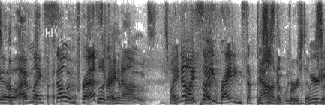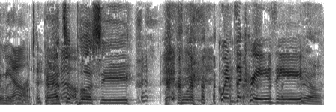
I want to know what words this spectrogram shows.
you. I'm like so impressed Look, I right have now. notes. It's my I know. I first- saw you writing stuff down. This is the it was first weirding episode me I've ever out. taken. Pat's a pussy. Quinn's a crazy. Yeah.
